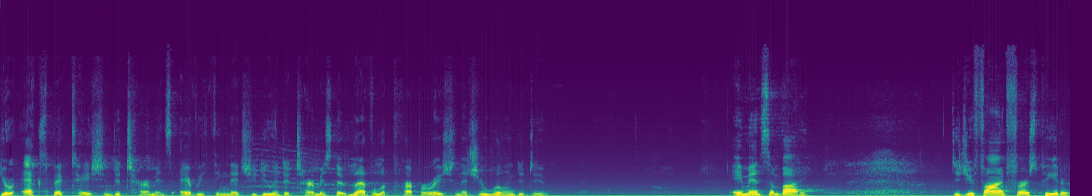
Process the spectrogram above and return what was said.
Your expectation determines everything that you do and determines the level of preparation that you're willing to do. Amen, somebody? Amen. Did you find 1 Peter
